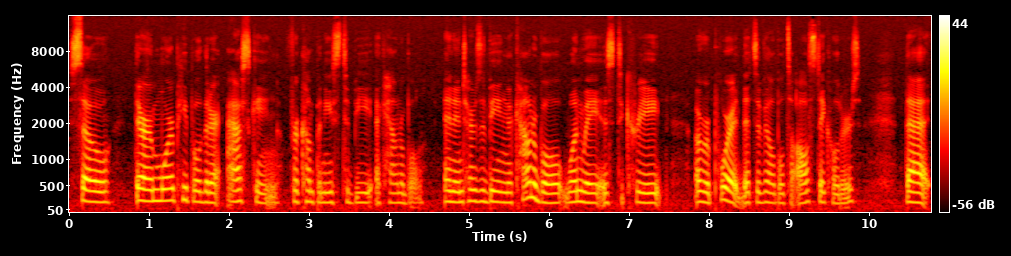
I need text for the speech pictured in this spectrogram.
So there are more people that are asking for companies to be accountable. And in terms of being accountable, one way is to create a report that's available to all stakeholders that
